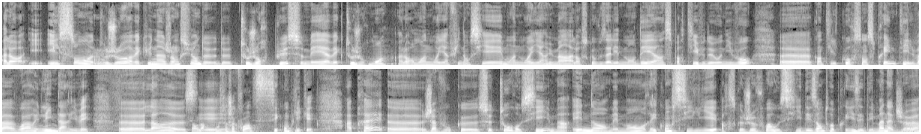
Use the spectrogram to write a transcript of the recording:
Alors, ils sont toujours avec une injonction de, toujours plus, mais avec toujours moins. Alors, moins de moyens financiers, moins de moyens humains. Alors, ce que vous allez demander à un sportif de haut niveau, euh, quand il court son sprint, il va avoir une ligne d'arrivée. Euh, là, c'est compliqué. Après, euh, j'avoue que ce tour aussi m'a énormément réconcilié parce que je vois aussi des entreprises et des managers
